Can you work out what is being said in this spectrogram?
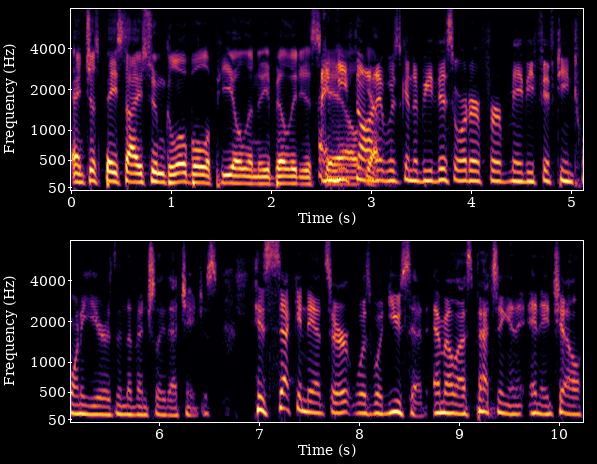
And just based, I assume, global appeal and the ability to scale. And he thought yeah. it was going to be this order for maybe 15, 20 years, and eventually that changes. His second answer was what you said: MLS patching and NHL.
